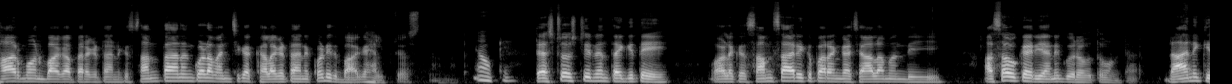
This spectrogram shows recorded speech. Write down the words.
హార్మోన్ బాగా పెరగటానికి సంతానం కూడా మంచిగా కలగటానికి కూడా ఇది బాగా హెల్ప్ చేస్తుంది అనమాట ఓకే. టెస్టోస్టిరాన్ తగ్గితే వాళ్ళకి సాంసారిక పరంగా చాలామంది అసౌకర్యానికి గురవుతూ ఉంటారు. దానికి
